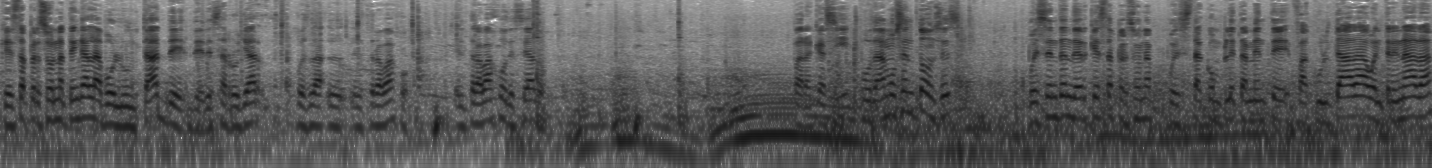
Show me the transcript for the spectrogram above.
que esta persona tenga la voluntad de, desarrollar pues el trabajo, el trabajo deseado. Para que así podamos entonces pues entender que esta persona pues está completamente facultada o entrenada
